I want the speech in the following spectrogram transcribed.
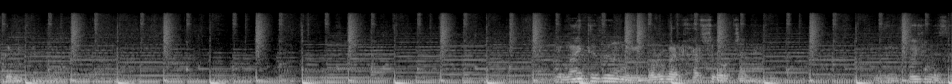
거니까. 많이 뜯으면 이 노루발이 갈 수가 없잖아요. 조심해서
